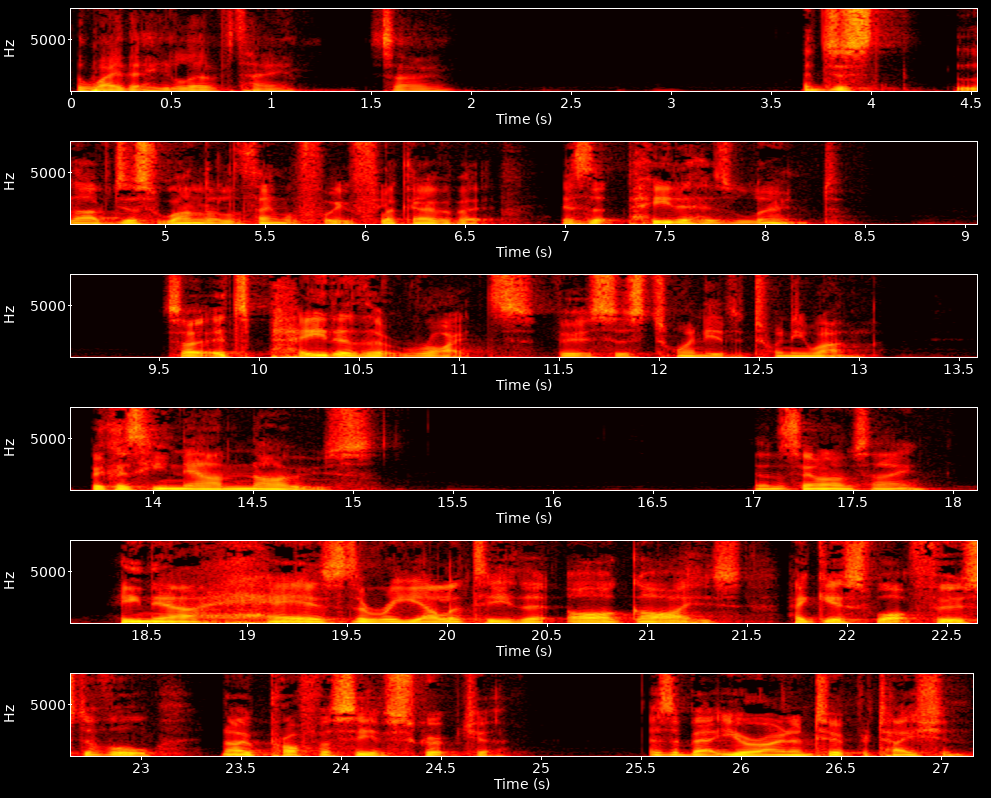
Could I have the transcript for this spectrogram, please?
the way that he lived. Hey, so I just love just one little thing before you flick over, but is that Peter has learnt so it's Peter that writes verses 20 to 21 because he now knows. You understand what I'm saying? He now has the reality that, oh, guys, hey, guess what? First of all, no prophecy of Scripture is about your own interpretation.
